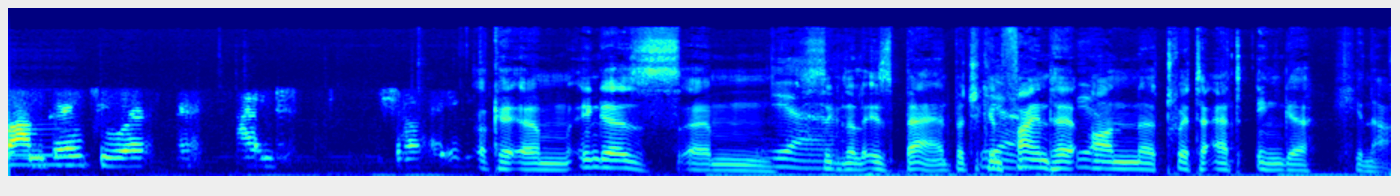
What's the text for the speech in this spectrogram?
I'm going to work and know. Okay, um, Inga's um, Yeah. signal is bad, but you can Yeah, find her yeah. on uh, Twitter at Inga Hina.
